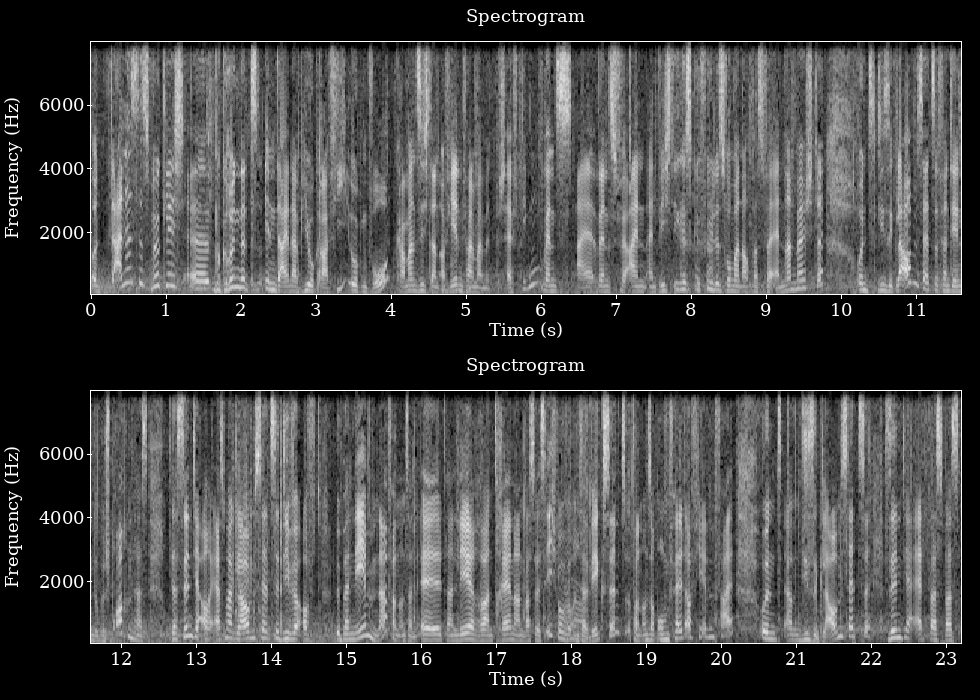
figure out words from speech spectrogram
und dann ist es wirklich äh, begründet in deiner Biografie irgendwo. Kann man sich dann auf jeden Fall mal mit beschäftigen, wenn es äh, für einen ein wichtiges Gefühl ist, wo man auch was verändern möchte. Und diese Glaubenssätze, von denen du gesprochen hast, das sind ja auch erstmal Glaubenssätze, die wir oft übernehmen, ne? von unseren Eltern, Lehrern, Trainern, was weiß ich, wo wir unterwegs sind, von unserem Umfeld auf jeden Fall. Und ähm, diese Glaubenssätze sind ja etwas, was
